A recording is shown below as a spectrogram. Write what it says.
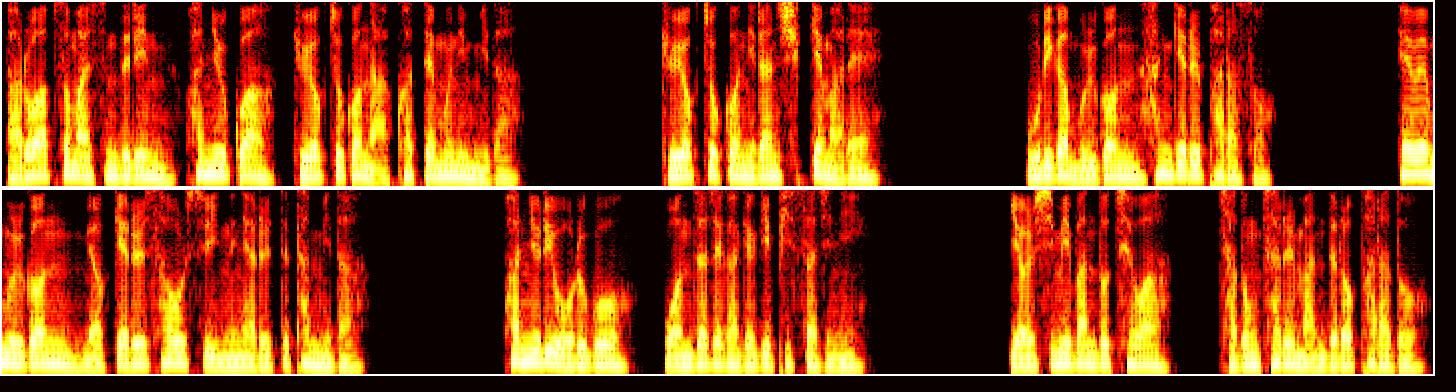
바로 앞서 말씀드린 환율과 교역 조건 악화 때문입니다. 교역 조건이란 쉽게 말해 우리가 물건 한 개를 팔아서 해외 물건 몇 개를 사올 수 있느냐를 뜻합니다. 환율이 오르고 원자재 가격이 비싸지니 열심히 반도체와 자동차를 만들어 팔아도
